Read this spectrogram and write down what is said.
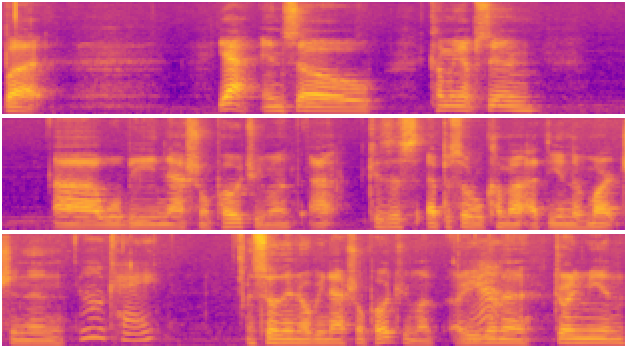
but yeah and so coming up soon uh will be national poetry month because this episode will come out at the end of march and then Okay. so then it'll be national poetry month are you Yeah. gonna join me in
